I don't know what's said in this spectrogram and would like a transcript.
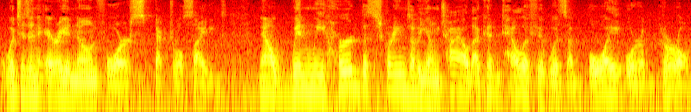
which is an area known for spectral sightings. Now, when we heard the screams of a young child, I couldn't tell if it was a boy or a girl,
